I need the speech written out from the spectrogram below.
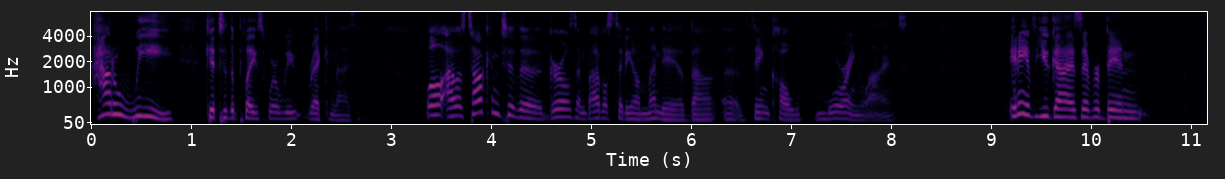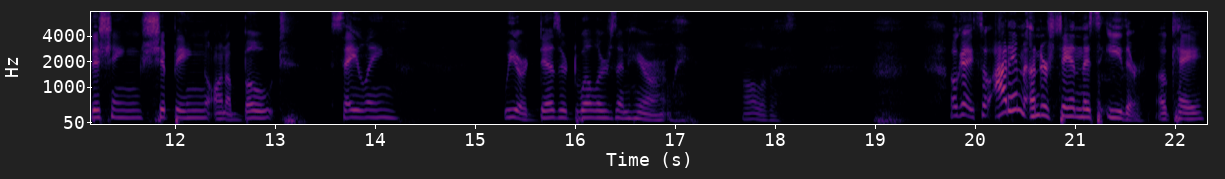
How do we get to the place where we recognize it? Well, I was talking to the girls in Bible study on Monday about a thing called mooring lines. Any of you guys ever been fishing, shipping on a boat, sailing? We are desert dwellers in here, aren't we? All of us. Okay, so I didn't understand this either, okay?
